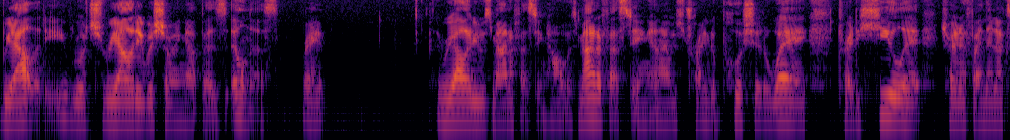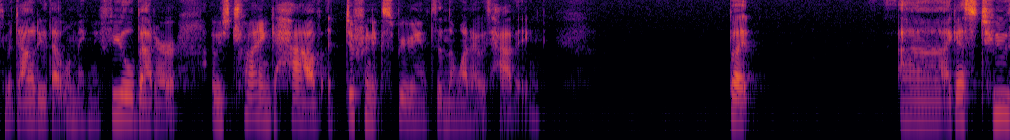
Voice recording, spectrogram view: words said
reality, which reality was showing up as illness, right? the reality was manifesting how it was manifesting and i was trying to push it away try to heal it try to find the next modality that will make me feel better i was trying to have a different experience than the one i was having but uh, i guess two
